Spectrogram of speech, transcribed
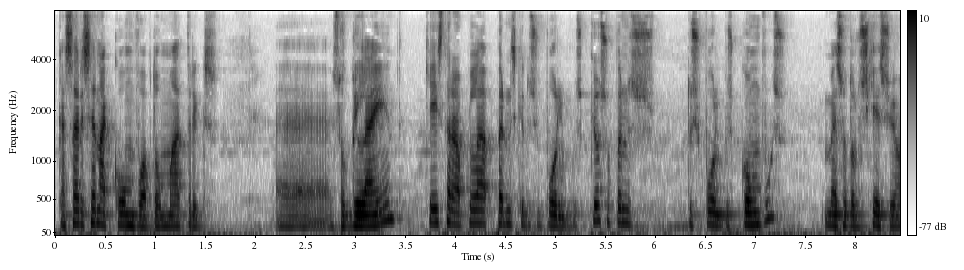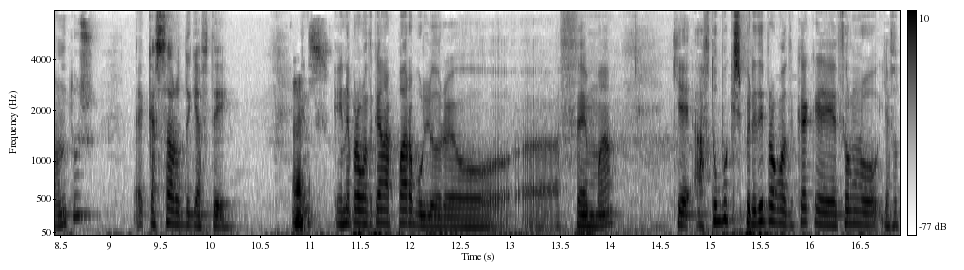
κασάρεις ένα κόμβο από το Matrix ε, στο client και ύστερα απλά παίρνεις και τους υπόλοιπους. Και όσο παίρνεις τους υπόλοιπους κόμβους, μέσω των σχέσεών τους, ε, κασάρονται και αυτοί. Έτσι. Είναι πραγματικά ένα πάρα πολύ ωραίο ε, θέμα και αυτό που εξυπηρετεί πραγματικά και θέλω, γι' αυτό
